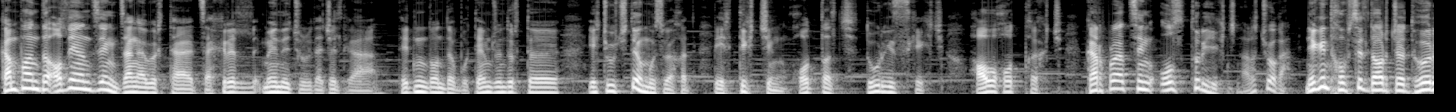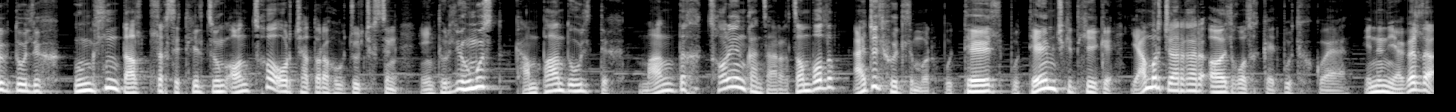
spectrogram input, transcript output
Компанид олон янзын зан авиртай захирал менежерүүд ажилладаг. Тэдэн дунд бүтээмж өндөртэй, ич хүчтэй хүмүүс байхад бэртгчин, худалж, дүүргэсгэгч, хов хутгагч, корпорацийн улс төр хийгч нарж байгаа. Нэгэнт хөвсөлд орж төөрөгдүүлэх, өнгөлн далдлах сэтгэл зүйн онцгой ур чадвараа хөгжүүлчихсэн энэ төрлийн хүмүүст компанид үлдэх, мандах цорын ганц арга зам бол ажил хөдөлмөр, бүтээл, бүтээмж гэдгийг ямар ч аргаар ойлгуулах гэд бүтэхгүй. Энэ нь яг л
